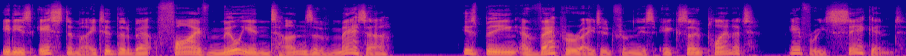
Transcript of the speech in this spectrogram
it is estimated that about 5 million tons of matter is being evaporated from this exoplanet every second.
